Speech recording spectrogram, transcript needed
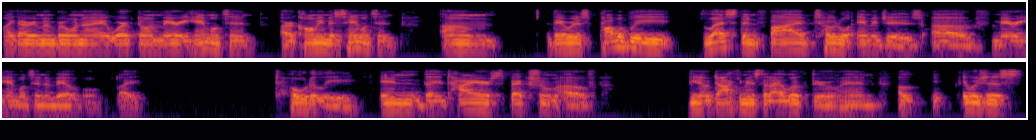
Like I remember when I worked on Mary Hamilton or Call Me Miss Hamilton, um, there was probably less than five total images of Mary Hamilton available. Like totally in the entire spectrum of you know documents that I looked through, and uh, it was just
